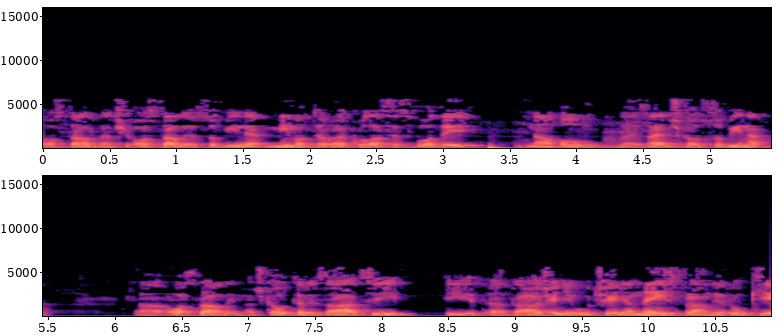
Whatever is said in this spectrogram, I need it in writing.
ostali, znači ostale osobine mimo tevekula se svodi na ovu, da je zajednička osobina a, ostali, znači kauterizaciji i a, traženje učenja neispravne ruke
